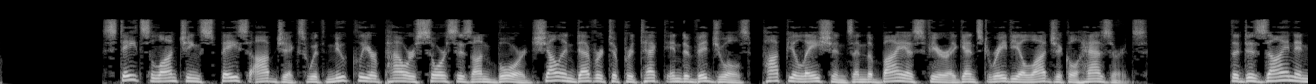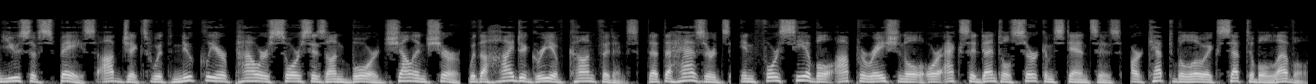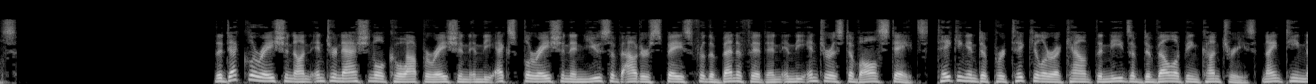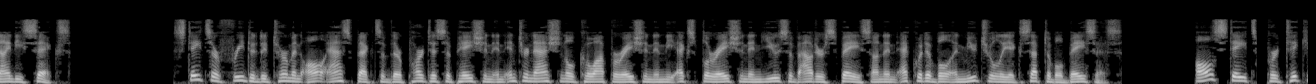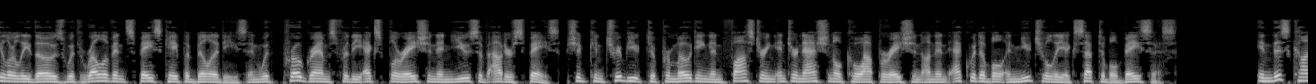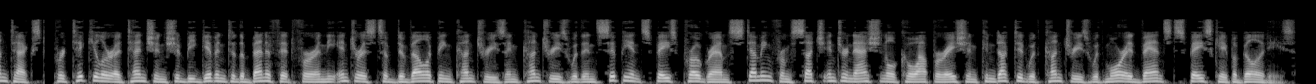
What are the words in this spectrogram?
States launching space objects with nuclear power sources on board shall endeavor to protect individuals, populations and the biosphere against radiological hazards. The design and use of space objects with nuclear power sources on board shall ensure, with a high degree of confidence, that the hazards, in foreseeable operational or accidental circumstances, are kept below acceptable levels. The Declaration on International Cooperation in the Exploration and Use of Outer Space for the Benefit and in the Interest of All States, taking into particular account the needs of developing countries 1996, States are free to determine all aspects of their participation in international cooperation in the exploration and use of outer space on an equitable and mutually acceptable basis. All states, particularly those with relevant space capabilities and with programs for the exploration and use of outer space, should contribute to promoting and fostering international cooperation on an equitable and mutually acceptable basis. In this context, particular attention should be given to the benefit for and the interests of developing countries and countries with incipient space programs stemming from such international cooperation conducted with countries with more advanced space capabilities.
